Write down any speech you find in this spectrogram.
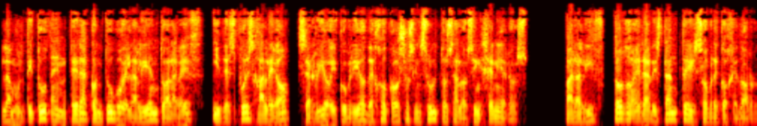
La multitud entera contuvo el aliento a la vez, y después jaleó, se rió y cubrió de jocosos insultos a los ingenieros. Para Liv, todo era distante y sobrecogedor.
